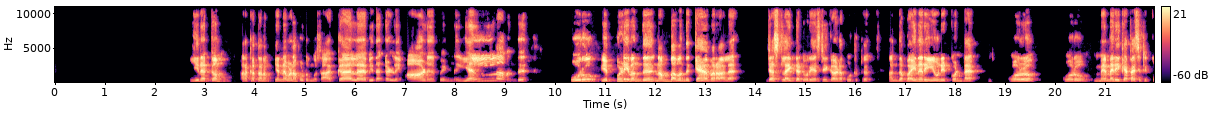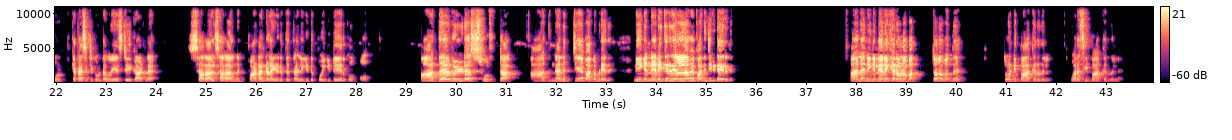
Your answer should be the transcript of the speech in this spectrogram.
இரக்கம் அரக்கத்தனம் என்ன வேணா போட்டுக்கோங்க. சகல விதங்கள்லையும் ஆணு பெண்ணு எல்லாம் வந்து ஒரு எப்படி வந்து நம்ம வந்து கேமரால ஜஸ்ட் லைக் தட் ஒரு எஸ்டி கார்டை போட்டுட்டு அந்த பைனரி யூனிட் கொண்ட ஒரு ஒரு மெமரி கெப்பாசிட்டி கெப்பாசிட்டி கொண்ட ஒரு எஸ்டி கார்டில் சரால் சரால்னு படங்களை எடுத்து தள்ளிக்கிட்டு போய்கிட்டே இருக்கோமோ அதை விட ஸ்விஃப்டா அது நினைச்சே பார்க்க முடியாது. நீங்க நினைக்கிறது எல்லாமே பதிஞ்சுக்கிட்டே இருக்கு. ஆனா நீங்க நினைக்கிறவனை மத்தனம் வந்து தோண்டி பாக்குறது இல்லை உரசி பாக்குறது இல்லை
